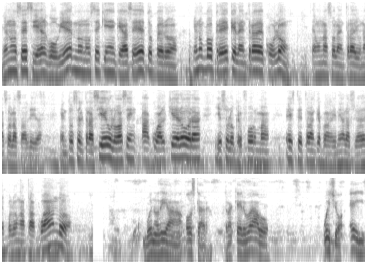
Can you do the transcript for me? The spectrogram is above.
Yo no sé si es el gobierno, no sé quién que hace esto, pero yo no puedo creer que la entrada de Colón tenga una sola entrada y una sola salida. Entonces el trasiego lo hacen a cualquier hora y eso es lo que forma este tranque para venir a la ciudad de Colón. ¿Hasta cuándo? Buenos días, Oscar. Raquel Bravo. Huicho, hey,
